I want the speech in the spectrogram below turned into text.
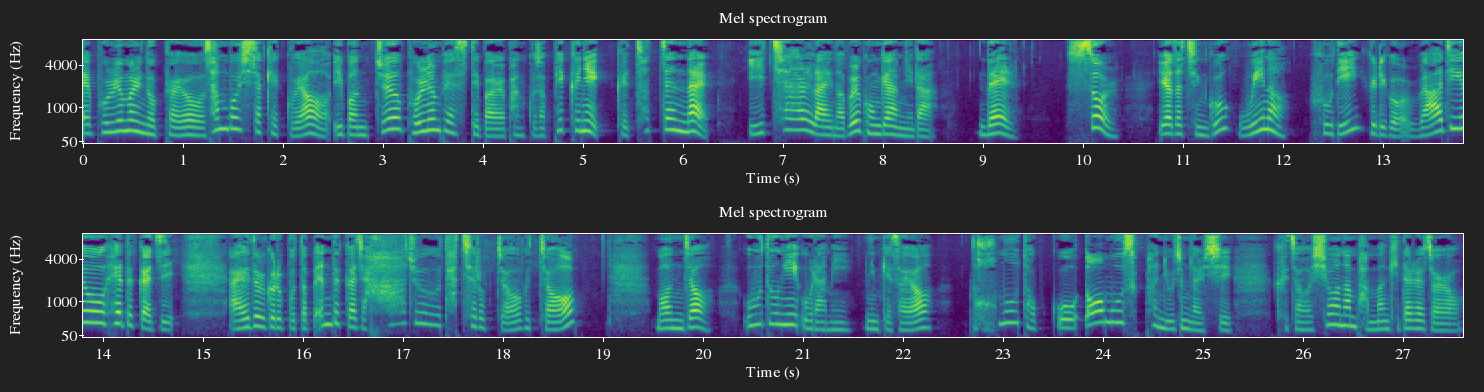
강한 나의 볼륨을 높여요. 3부 시작했고요. 이번 주 볼륨 페스티벌 방구석 피크닉 그 첫째 날 2차 라인업을 공개합니다. 넬, 솔, 여자친구 위너, 후디, 그리고 라디오 헤드까지 아이돌 그룹부터 밴드까지 아주 다채롭죠. 그쵸? 먼저 우둥이 우라미 님께서요. 너무 덥고 너무 습한 요즘 날씨. 그저 시원한 밤만 기다려져요.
